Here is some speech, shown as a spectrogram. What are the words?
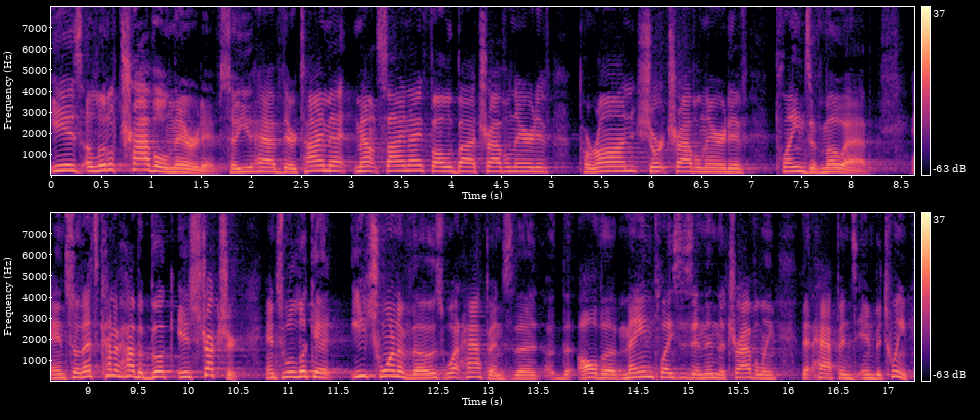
is a little travel narrative. So you have their time at Mount Sinai, followed by a travel narrative, Paran, short travel narrative, plains of Moab. And so that's kind of how the book is structured. And so we'll look at each one of those, what happens, the, the, all the main places, and then the traveling that happens in between.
